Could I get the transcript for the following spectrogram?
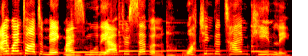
I went on to make my smoothie after seven, watching the time keenly.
